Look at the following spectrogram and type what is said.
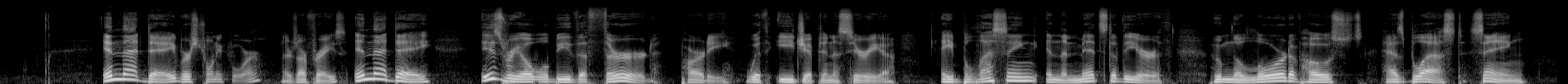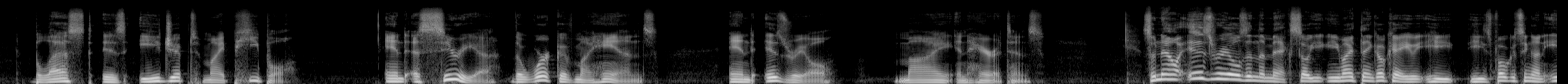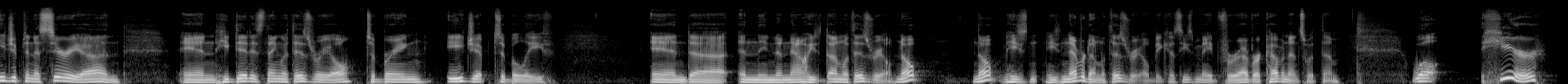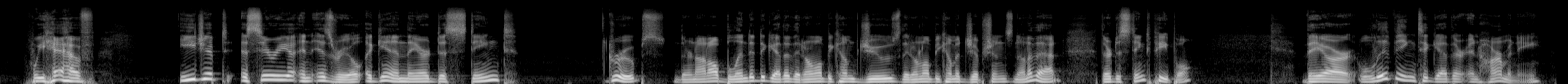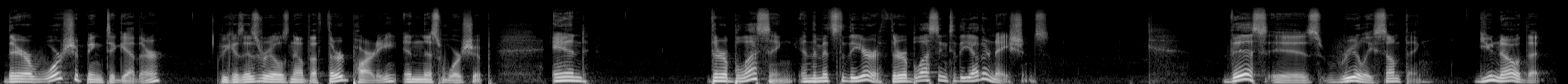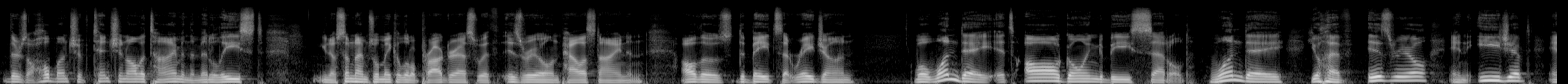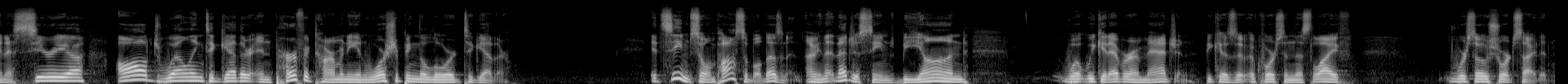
In that day, verse 24, there's our phrase. In that day, Israel will be the third party with Egypt and Assyria, a blessing in the midst of the earth, whom the Lord of hosts has blessed, saying, Blessed is Egypt, my people, and Assyria, the work of my hands, and Israel, my inheritance. So now Israel's in the mix. So you, might think, okay, he he's focusing on Egypt and Assyria, and and he did his thing with Israel to bring Egypt to belief, and uh, and now he's done with Israel. Nope, nope. He's he's never done with Israel because he's made forever covenants with them. Well, here we have Egypt, Assyria, and Israel. Again, they are distinct groups. They're not all blended together. They don't all become Jews. They don't all become Egyptians. None of that. They're distinct people. They are living together in harmony. They are worshiping together because Israel is now the third party in this worship. And they're a blessing in the midst of the earth. They're a blessing to the other nations. This is really something. You know that there's a whole bunch of tension all the time in the Middle East you know, sometimes we'll make a little progress with Israel and Palestine and all those debates that rage on. Well, one day it's all going to be settled. One day you'll have Israel and Egypt and Assyria all dwelling together in perfect harmony and worshiping the Lord together. It seems so impossible, doesn't it? I mean, that, that just seems beyond what we could ever imagine because, of course, in this life, we're so short sighted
